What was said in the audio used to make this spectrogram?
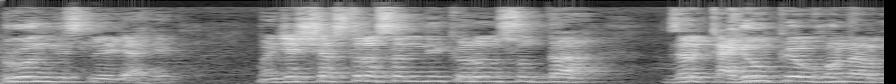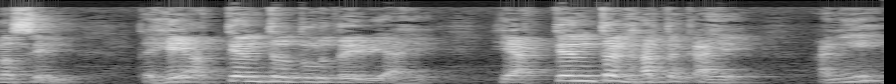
ड्रोन दिसलेले आहेत. म्हणजे शस्त्रसंधी करून सुद्धा जर काही उपयोग होणार नसेल तर हे अत्यंत दुर्दैवी आहे. हे अत्यंत घातक आहे. आणि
